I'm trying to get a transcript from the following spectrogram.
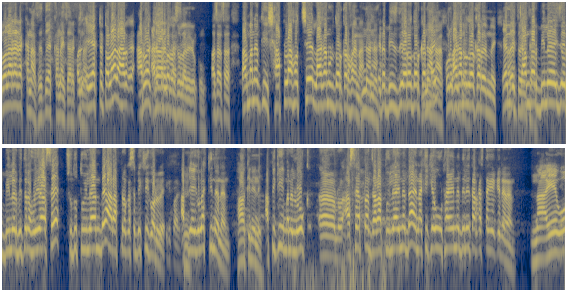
টলার আর একখানা আছে তো একখানা আছে আচ্ছা, এই একটা টলার আর আরও একটা টলার আরেকটা আছে। টলার এরকম। আচ্ছা আচ্ছা। তার মানে কি শাপলা হচ্ছে লাগানোর দরকার হয় না। এটা বীজ দেওয়ারও দরকার নাই লাগানো দরকার নেই। মানে চান্দার বিলে এই যে বিলের ভিতরে হয়ে আছে শুধু তুইলে আনবে আর আপনার কাছে বিক্রি করবে। আপনি এগুলা কিনে নেন? হ্যাঁ কিনে নেই। আপনি কি মানে লোক আছে আপনার যারা তুলে এনে দেয় নাকি কেউ উঠায় এনে দিলে তার কাছ থেকে কিনে নেন? না এ ও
